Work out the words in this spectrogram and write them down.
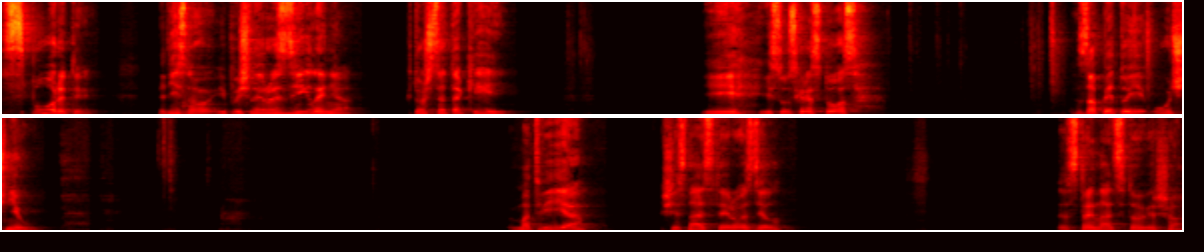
спорити. Дійсно, і пішли розділення. Хто ж це такий? І Ісус Христос запитує учнів. Матвія, 16 розділ з 13 вірша.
